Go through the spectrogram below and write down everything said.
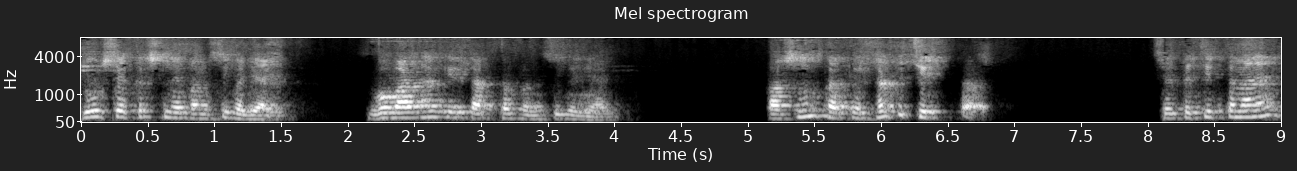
दूर से कृष्ण ने बंसी बजाई। गोवर्धन के तट पर बंसी बजाई। और सुन करके धृत चित्त चित्त चित्त मैंने?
